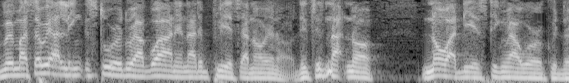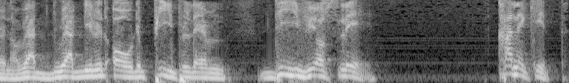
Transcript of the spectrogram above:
remember, say we are linked story we are going in at the place, you know, you know. This is not no nowadays thing we are work with, you know. We are we are dealing with all the people them deviously connect.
